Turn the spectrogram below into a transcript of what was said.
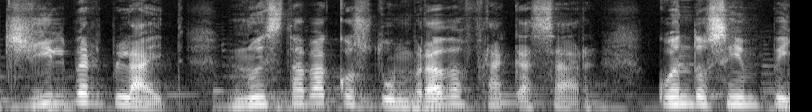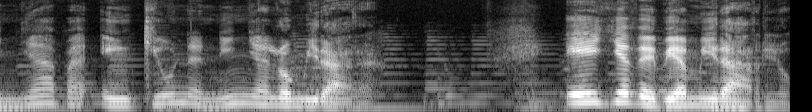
Gilbert Blythe no estaba acostumbrado a fracasar cuando se empeñaba en que una niña lo mirara. Ella debía mirarlo.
